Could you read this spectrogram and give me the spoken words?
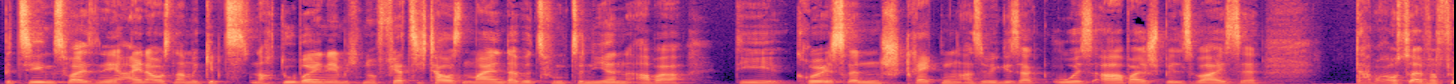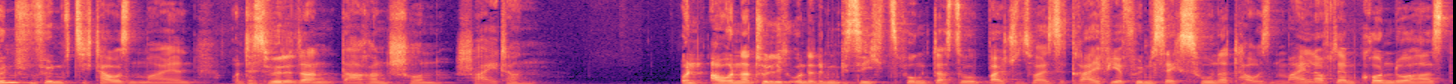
Beziehungsweise, nee, eine Ausnahme gibt es nach Dubai, nämlich nur 40.000 Meilen, da wird es funktionieren, aber die größeren Strecken, also wie gesagt USA beispielsweise, da brauchst du einfach 55.000 Meilen und das würde dann daran schon scheitern. Und auch natürlich unter dem Gesichtspunkt, dass du beispielsweise 3, 4, 5, 600.000 Meilen auf deinem Konto hast,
